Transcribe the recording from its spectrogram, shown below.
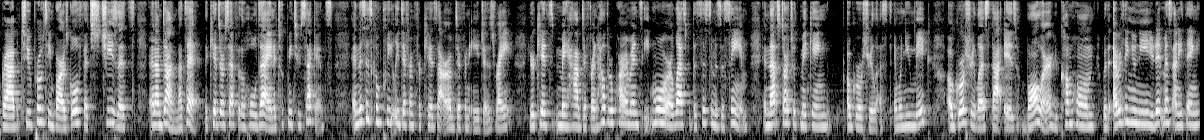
grab two protein bars, goldfish, Cheez Its, and I'm done. That's it. The kids are set for the whole day, and it took me two seconds. And this is completely different for kids that are of different ages, right? Your kids may have different health requirements, eat more or less, but the system is the same. And that starts with making a grocery list. And when you make a grocery list that is baller, you come home with everything you need, you didn't miss anything,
